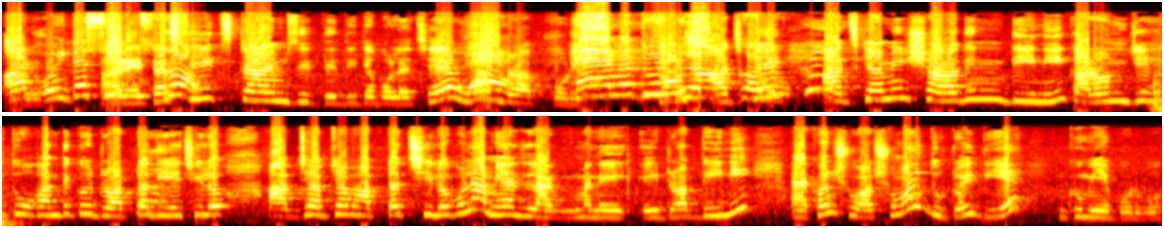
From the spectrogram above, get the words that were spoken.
আর ওইটা আর এটা? সিক্স টাইমস দিতে দিতে বলেছে ওয়ান হ্যাঁ, ড্রপ করে। হ্যাঁ, তো আজকে আজকে আমি সারাদিন দিইনি কারণ যেহেতু ওখান থেকে ওই ড্রপটা দিয়েছিল আবঝা আবঝা ভাবটা ছিল বলে আমি আর লাগ- মানে এই ড্রপ দিইনি। এখন শোয়ার সময় দুটোই দিয়ে ঘুমিয়ে পড়ব।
